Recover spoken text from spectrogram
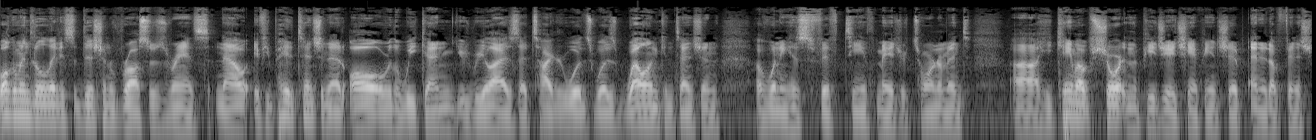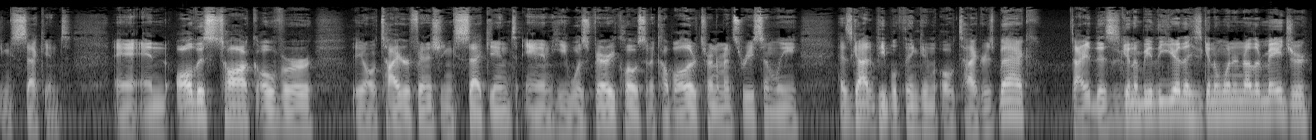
Welcome into the latest edition of Rosters Rants. Now, if you paid attention at all over the weekend, you realize that Tiger Woods was well in contention of winning his 15th major tournament. Uh, he came up short in the PGA Championship, ended up finishing second. And, and all this talk over, you know, Tiger finishing second, and he was very close in a couple other tournaments recently, has gotten people thinking, oh, Tiger's back. This is going to be the year that he's going to win another major.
